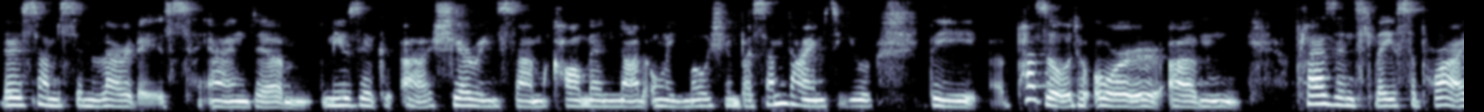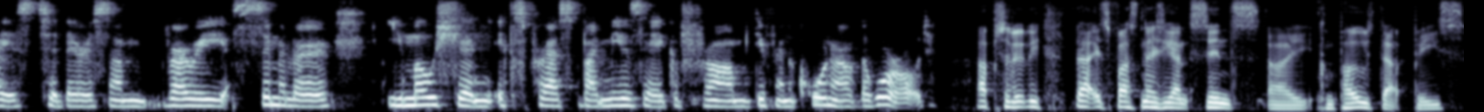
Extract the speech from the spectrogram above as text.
there's some similarities and um, music uh, sharing some common, not only emotion, but sometimes you be puzzled or um, pleasantly surprised. There is some very similar emotion expressed by music from different corner of the world. Absolutely. That is fascinating. And since I composed that piece,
